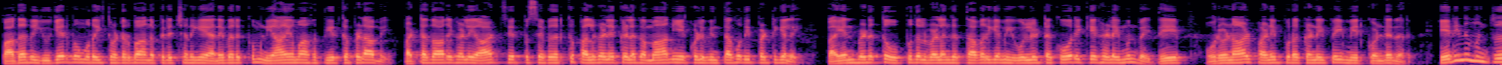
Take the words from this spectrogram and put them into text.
பதவி உயர்வு முறை தொடர்பான பிரச்சனையை அனைவருக்கும் நியாயமாக தீர்க்கப்படாமை பட்டதாரிகளை ஆட்சேர்ப்பு செய்வதற்கு பல்கலைக்கழக மானியக் குழுவின் தகுதி பட்டியலை பயன்படுத்த ஒப்புதல் வழங்க தவறியமை உள்ளிட்ட கோரிக்கைகளை முன்வைத்தே ஒரு நாள் பணி புறக்கணிப்பை மேற்கொண்டனர். எனினும் இன்று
